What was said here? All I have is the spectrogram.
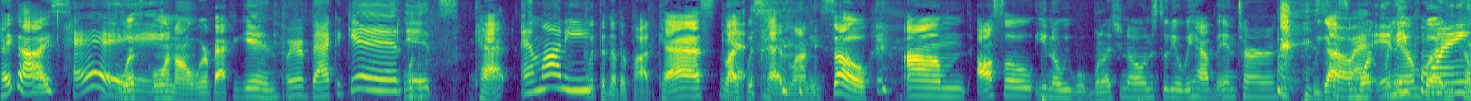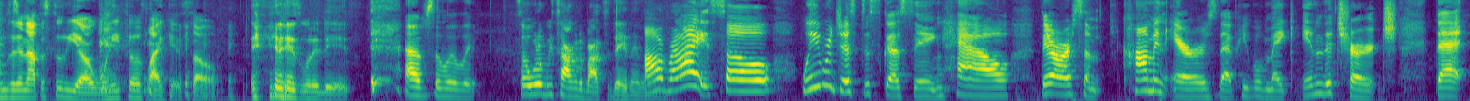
Hey guys. Hey. What's going on? We're back again. We're back again. With- it's Kat and Lonnie. with another podcast, Life with Kat and Lonnie. So, um, also, you know, we want to let you know in the studio we have the intern. We got So some work for him, but he comes in and out the studio when he feels like it. So, it is what it is. Absolutely. So, what are we talking about today, Leila? All right. So we were just discussing how there are some common errors that people make in the church that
